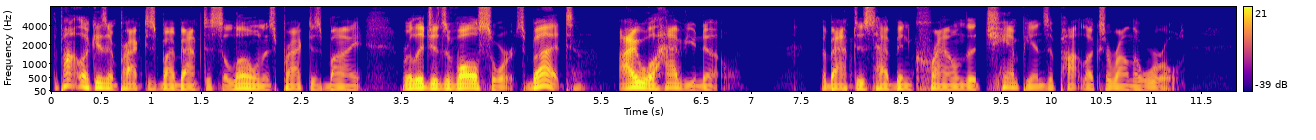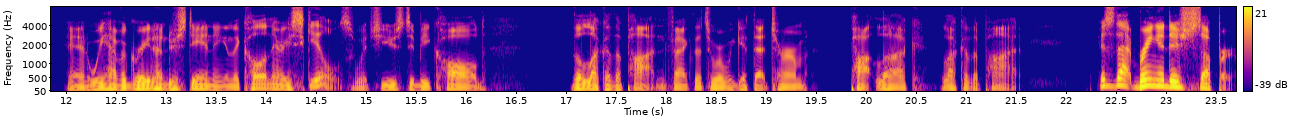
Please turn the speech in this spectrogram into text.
the potluck isn't practiced by Baptists alone, it's practiced by religions of all sorts. But I will have you know, the Baptists have been crowned the champions of potlucks around the world. And we have a great understanding in the culinary skills, which used to be called the luck of the pot. In fact, that's where we get that term pot luck, luck of the pot. It's that bring a dish supper.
